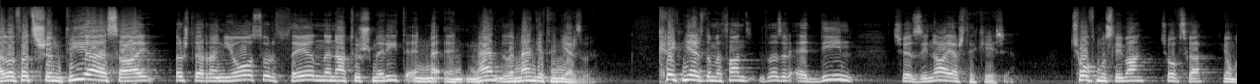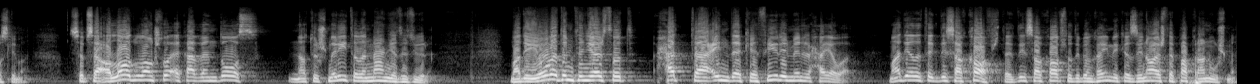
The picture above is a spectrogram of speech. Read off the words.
Edhe thotë shëmtia e saj është e rrënjosur thellë në natyrshmëritë e mend dhe mendjet e njerëzve. Krejt njerëzit domethënë, vëllezër e dinë që zinaja është e keqe. Qoftë musliman, qoftë çka, jo musliman. Sepse Allahu domethënë kështu e ka vendos në natyrshmëritë dhe mendjet e tyre. Madje jo vetëm te njerëzit thot, hatta inde këthirin minel hajevan. Madje edhe tek disa kafshë, tek disa kafshë thotë Ibn Kajimi, që zinaja është e papranushme.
